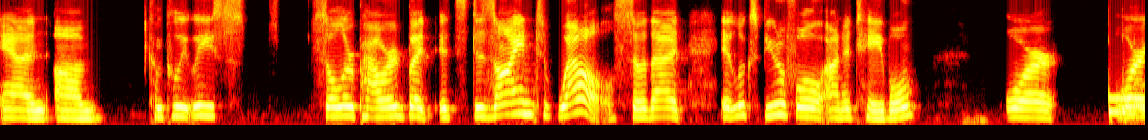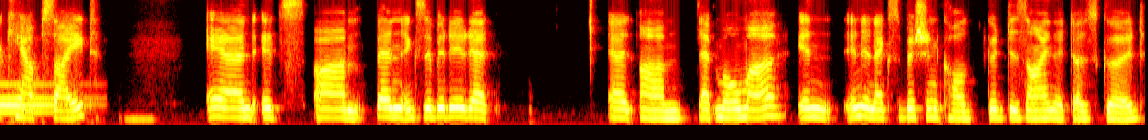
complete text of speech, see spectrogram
and um, completely solar powered, but it's designed well so that it looks beautiful on a table or or a campsite. And it's um, been exhibited at at um, at MoMA in in an exhibition called Good Design that does good,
